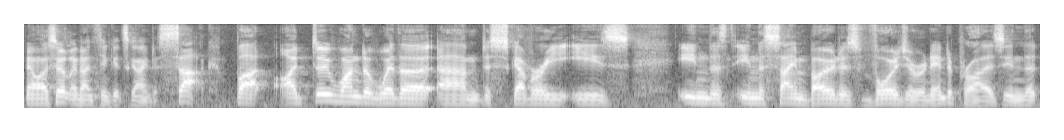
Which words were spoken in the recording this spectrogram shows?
Now, I certainly don't think it's going to suck, but I do wonder whether um, Discovery is in the in the same boat as Voyager and Enterprise in that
